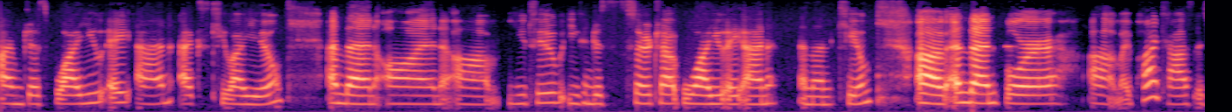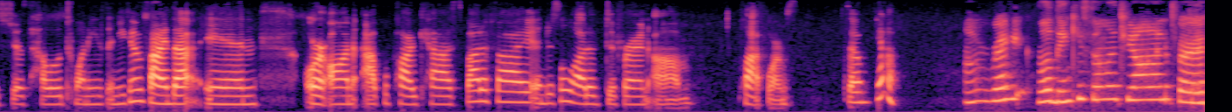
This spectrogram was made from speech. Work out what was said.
I'm just Y U A N X Q I U. And then on um, YouTube, you can just search up Y U A N and then Q. Um, and then for uh, my podcast, it's just Hello 20s. And you can find that in or on Apple Podcast, Spotify, and just a lot of different um, platforms. So, yeah. All right. Well, thank you so much, Yuan, for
